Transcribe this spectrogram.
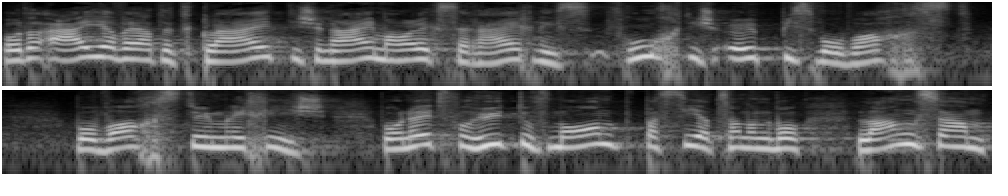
Oder Eier werden geleitet, ist ein einmaliges Ereignis. Frucht ist etwas, wo wächst wo wachstümlich ist, wo nicht von heute auf morgen passiert, sondern wo langsam,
